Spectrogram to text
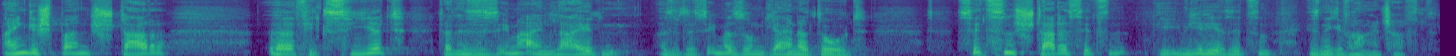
eingespannt, starr, äh, fixiert, dann ist es immer ein Leiden. Also das ist immer so ein kleiner Tod. Sitzen, starres Sitzen, wie wir hier sitzen, ist eine Gefangenschaft.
